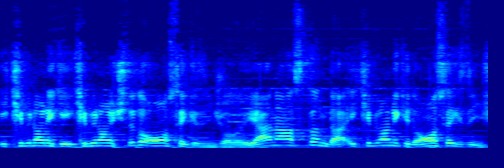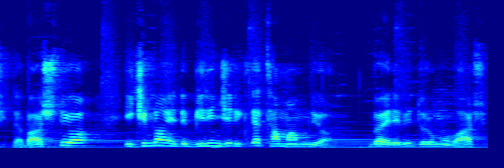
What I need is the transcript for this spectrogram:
2012-2013'te de 18. oluyor. Yani aslında 2012'de 18. başlıyor. 2017'de birincilikle tamamlıyor. Böyle bir durumu var.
